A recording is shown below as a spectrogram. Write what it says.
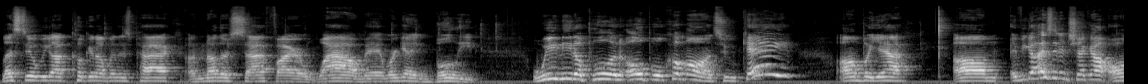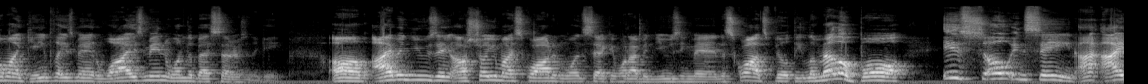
Let's see what we got cooking up in this pack. Another Sapphire. Wow, man, we're getting bullied. We need to pull an Opal. Come on, 2K. Um, but yeah, um, if you guys didn't check out all my gameplays, man, Wiseman, one of the best centers in the game. Um, I've been using, I'll show you my squad in one second, what I've been using, man. The squad's filthy. LaMelo Ball is so insane. I, I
